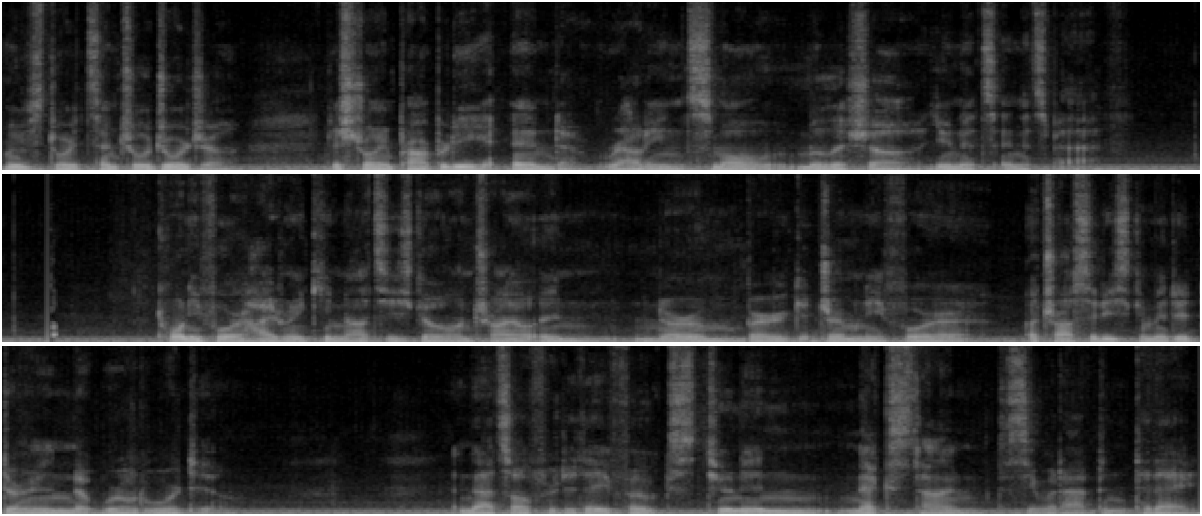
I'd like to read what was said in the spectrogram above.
moves toward central Georgia destroying property and routing small militia units in its path. 24 high ranking Nazis go on trial in Nuremberg, Germany for atrocities committed during World War II. And that's all for today, folks. Tune in next time to see what happened today.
